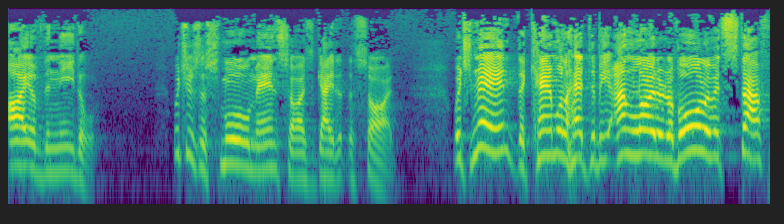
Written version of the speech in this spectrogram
eye of the needle, which is a small man-sized gate at the side which meant the camel had to be unloaded of all of its stuff.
